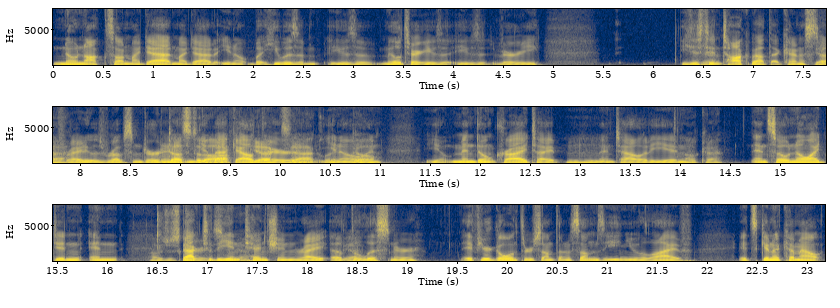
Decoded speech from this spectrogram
no knocks on my dad. My dad, you know, but he was a he was a military. He was a he was a very you just Yeah. didn't talk about that kind of stuff, Yeah. right? It was rub some dirt in Dust it and it get back out Yeah, there, exactly, and, you know, and you know, men don't cry type Mhm. mentality, and Okay. and so no, I didn't, and I was just back to curious. the Yeah. intention, right, of the listener. If you're going through something, if something's eating you alive, it's gonna come out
